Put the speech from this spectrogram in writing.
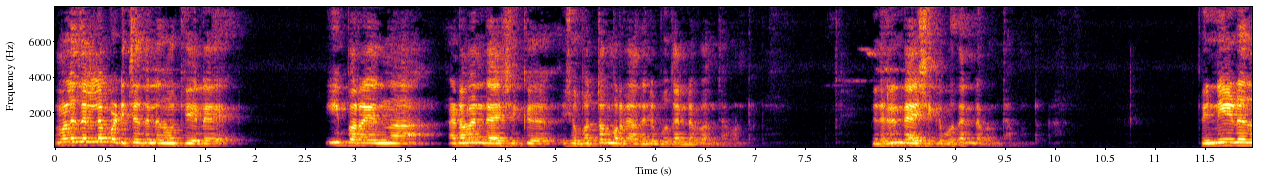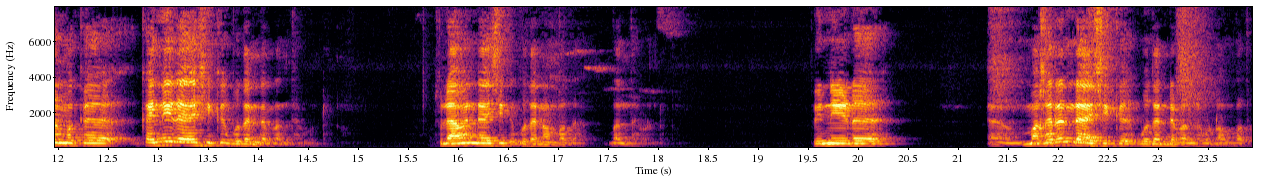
നമ്മളിതെല്ലാം പഠിച്ചതിൽ നോക്കിയാൽ ഈ പറയുന്ന ഇടവൻ രാശിക്ക് ശുഭത്വം പറഞ്ഞാൽ അതിന് ബുധന്റെ ബന്ധമുണ്ട്. മിഥുനൻ രാശിക്ക് ബുധന്റെ ബന്ധമുണ്ട്. പിന്നീട് നമുക്ക് കന്നി രാശിക്ക് ബുധന്റെ ബന്ധമുണ്ട്. തുലാവൻ രാശിക്ക് ബുധൻ ഒമ്പത് ബന്ധമുണ്ട്. പിന്നീട് മകരൻ രാശിക്ക് ബുധന്റെ ബന്ധമുണ്ട് ഒമ്പത്.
